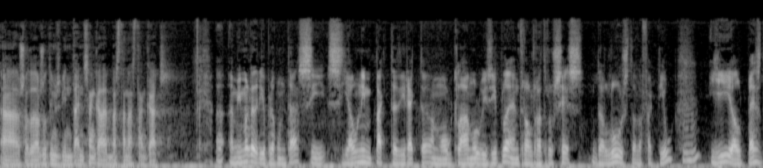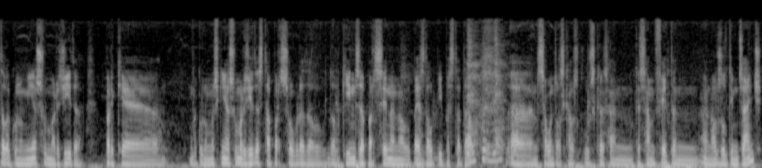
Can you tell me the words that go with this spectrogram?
eh, sobretot els últims 20 anys, s'han quedat bastant estancats. A, a mi m'agradaria preguntar si, si hi ha un impacte directe, molt clar, molt visible, entre el retrocés de l'ús de l'efectiu mm -hmm. i el pes de l'economia submergida, perquè l'economia submergida està per sobre del, del 15% en el pes del PIB estatal, eh, segons els càlculs que s'han fet en, en els últims anys,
